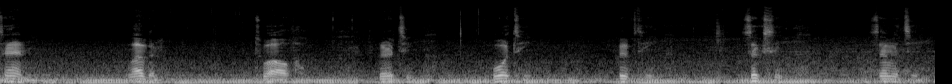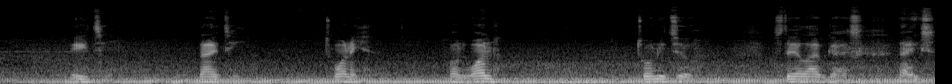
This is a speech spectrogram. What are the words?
ten, eleven, twelve, thirteen, fourteen, fifteen, sixteen, seventeen, eighteen, nineteen, twenty, twenty-one, twenty-two. Stay alive, guys. Thanks.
